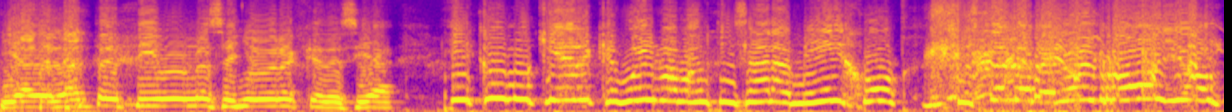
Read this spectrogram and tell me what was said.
y adelante de ti iba una señora que decía ¿y cómo quiere que vuelva a bautizar a mi hijo? ¡Si usted reveló el rollo!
